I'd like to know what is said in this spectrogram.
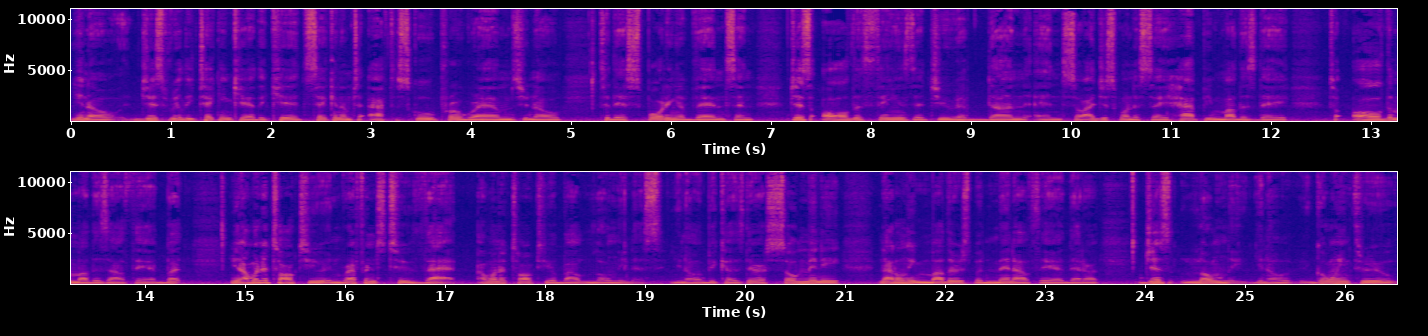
you know, just really taking care of the kids, taking them to after school programs, you know, to their sporting events and just all the things that you have done. And so I just want to say happy Mother's Day to all the mothers out there. But, you know, I want to talk to you in reference to that. I want to talk to you about loneliness, you know, because there are so many, not only mothers, but men out there that are just lonely, you know, going through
